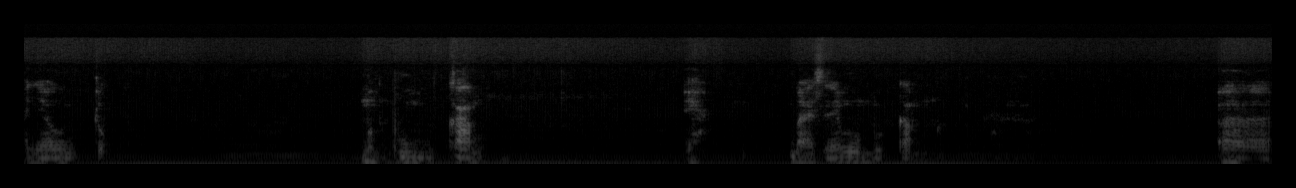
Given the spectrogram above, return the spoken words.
Hanya untuk membungkam ya bahasanya membungkam. Uh,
